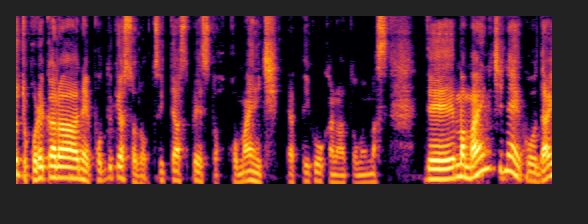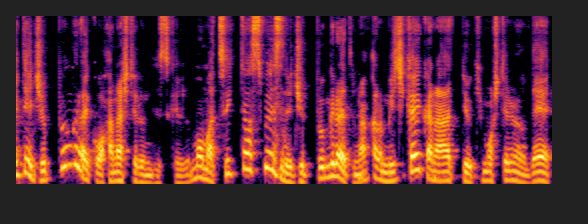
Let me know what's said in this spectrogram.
ょっとこれからね、ポッドキャストと Twitter スペースとこう毎日やっていこうかなと思います。で、まあ、毎日ね、こう大体10分ぐらいこう話してるんですけれども、まあ、Twitter スペースで10分ぐらいとなかなか短いかなっていう気もしてるので、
